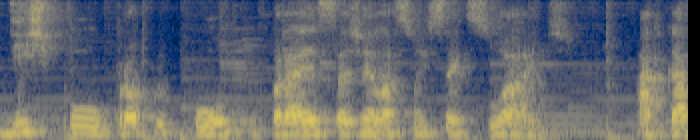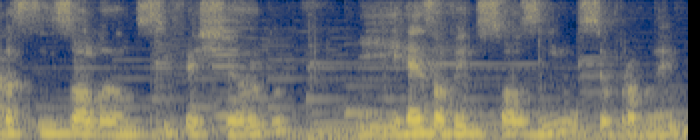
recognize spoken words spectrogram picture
dispor o próprio corpo para essas relações sexuais, acaba se isolando, se fechando e resolvendo sozinho o seu problema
